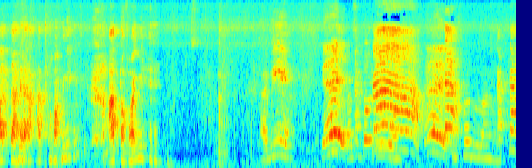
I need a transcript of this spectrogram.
Atta, atta pange. Atta pange. Abi. Hei. Anu. Ata,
